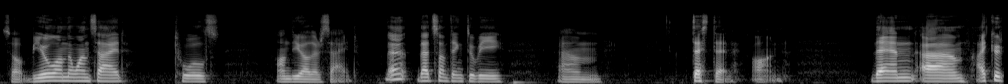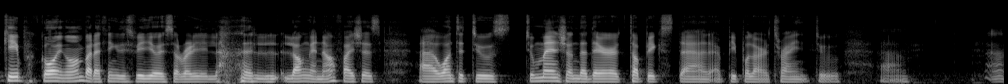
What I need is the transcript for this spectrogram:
So view on the one side, tools on the other side. That, that's something to be um, tested on. Then um, I could keep going on, but I think this video is already long enough. I just uh, wanted to to mention that there are topics that people are trying to uh, uh,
